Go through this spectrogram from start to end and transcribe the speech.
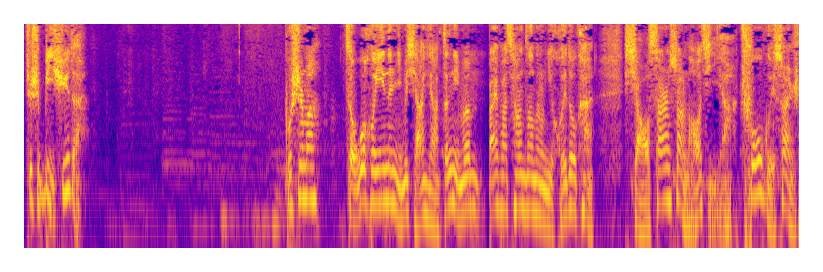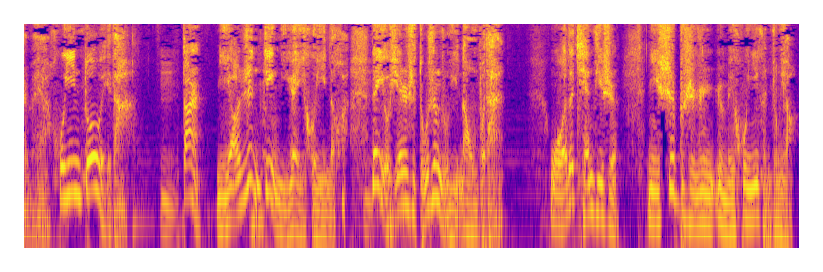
这是必须的。不是吗？走过婚姻的你们想想，等你们白发苍苍的时候，你回头看，小三儿算老几呀？出轨算什么呀？婚姻多伟大！嗯，当然你要认定你愿意婚姻的话，那有些人是独生主义，那我们不谈。我的前提是你是不是认认为婚姻很重要？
